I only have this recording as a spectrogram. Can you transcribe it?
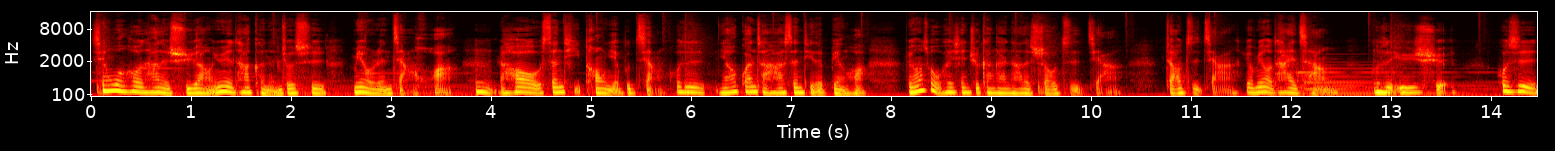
先问候他的需要，因为他可能就是没有人讲话，嗯，然后身体痛也不讲，或是你要观察他身体的变化。比方说，我会先去看看他的手指甲。脚趾甲有没有太长，或是淤血，或是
